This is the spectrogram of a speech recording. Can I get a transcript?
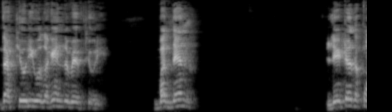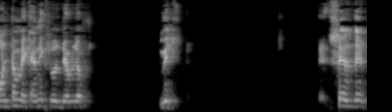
that theory was again the wave theory. But then later the quantum mechanics was developed, which says that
